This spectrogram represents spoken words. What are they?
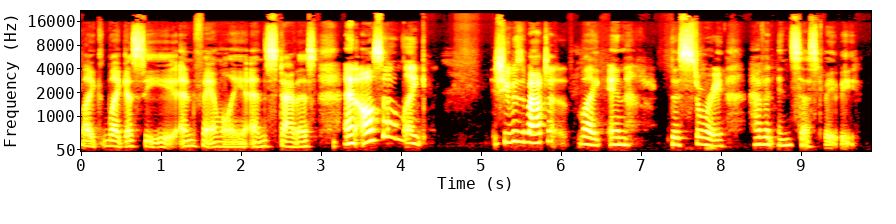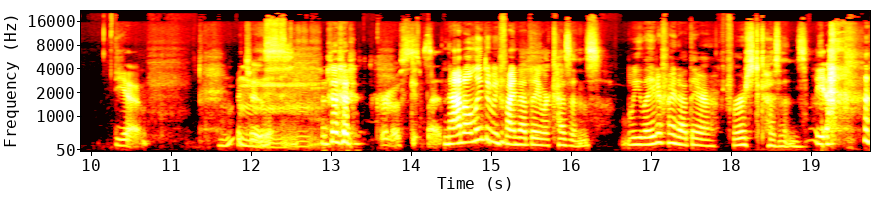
like legacy and family and status and also like she was about to like in this story have an incest baby Yeah, which is Mm. gross, but not only did we find out they were cousins we later find out they are first cousins yeah.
